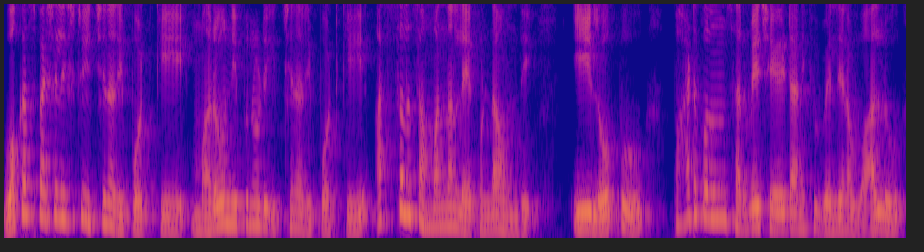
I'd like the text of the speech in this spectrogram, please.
ఒక స్పెషలిస్టు ఇచ్చిన రిపోర్ట్కి మరో నిపుణుడు ఇచ్చిన రిపోర్ట్కి అస్సలు సంబంధం లేకుండా ఉంది. ఈలోపు పాఠకులను సర్వే చేయడానికి వెళ్ళిన వాళ్ళు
